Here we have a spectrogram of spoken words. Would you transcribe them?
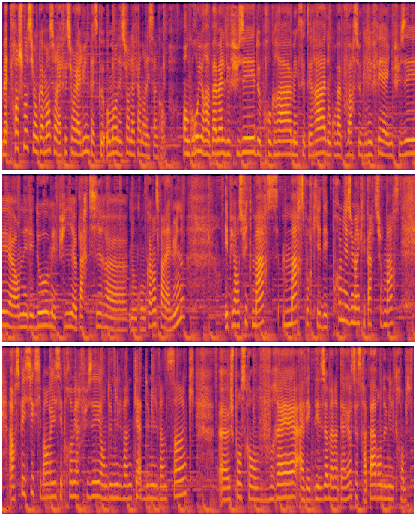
Mais franchement, si on commence, on la fait sur la Lune parce qu'au moins on est sûr de la faire dans les 5 ans. En gros, il y aura pas mal de fusées, de programmes, etc. Donc on va pouvoir se greffer à une fusée, euh, emmener les dômes et puis euh, partir. Euh, donc on commence par la Lune. Et puis ensuite Mars, Mars pour qu'il y ait des premiers humains qui partent sur Mars. Alors SpaceX, il va envoyer ses premières fusées en 2024-2025. Euh, je pense qu'en vrai, avec des hommes à l'intérieur, ça sera pas avant 2030.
